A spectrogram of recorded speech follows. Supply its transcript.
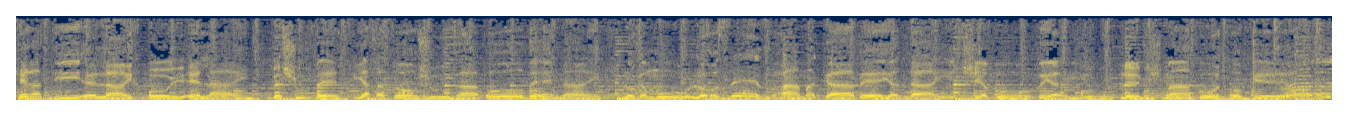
קראתי אלייך, בואי אליי, בשובך יחזור שוב האור בעיניי, לא גמור, לא עוזב, המגע בידייך, שיבוא ויעיר למשמע קול חוקר. קראתי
